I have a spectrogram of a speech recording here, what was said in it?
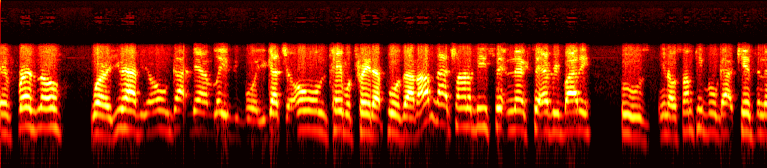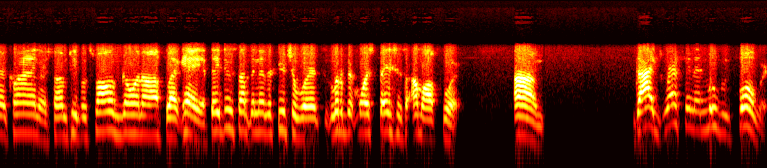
in Fresno where you have your own goddamn lazy boy. You got your own table tray that pulls out. I'm not trying to be sitting next to everybody who's you know some people got kids in there crying or some people's phones going off. Like hey if they do something in the future where it's a little bit more spacious i'm all for it. Um digressing and moving forward.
